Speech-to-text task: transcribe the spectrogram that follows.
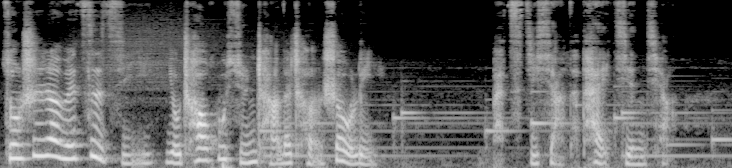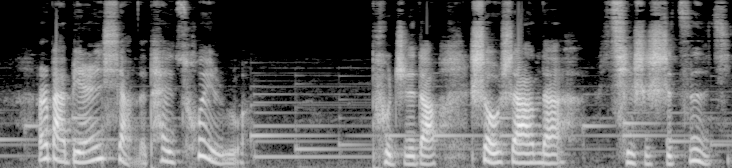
总是认为自己有超乎寻常的承受力，把自己想得太坚强，而把别人想得太脆弱。不知道受伤的其实是自己，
